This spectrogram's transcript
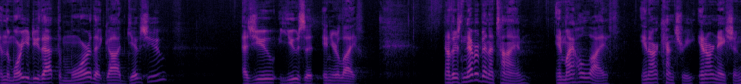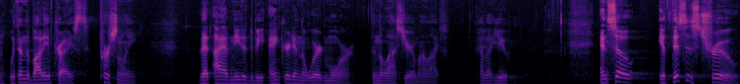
And the more you do that, the more that God gives you as you use it in your life. Now, there's never been a time in my whole life, in our country, in our nation, within the body of Christ, personally, that I have needed to be anchored in the Word more than the last year of my life. How about you? And so, if this is true,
